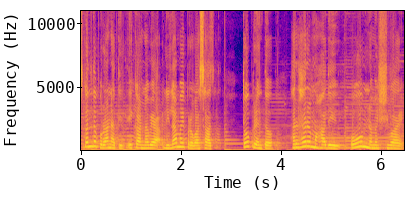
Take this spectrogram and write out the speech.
स्कंद पुराणातील एका नव्या लीलामय प्रवासात. तोपर्यंत हर हर महादेव ओम नम शिवाय.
